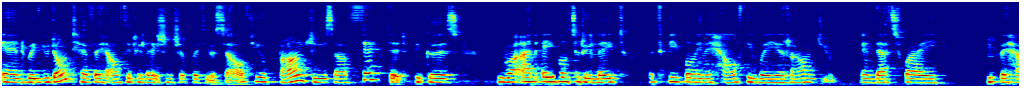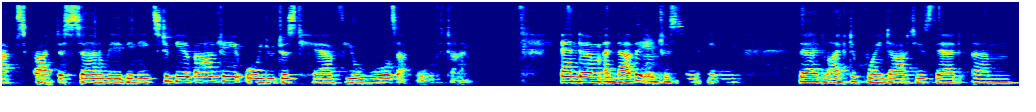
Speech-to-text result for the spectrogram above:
and when you don't have a healthy relationship with yourself your boundaries are affected because you are unable to relate with people in a healthy way around you and that's why you perhaps can't discern where there needs to be a boundary or you just have your walls up all the time. And um, another mm-hmm. interesting thing that I'd like to point out is that, um,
